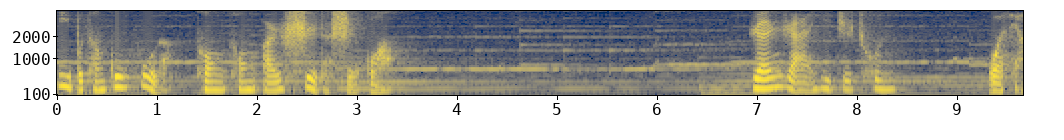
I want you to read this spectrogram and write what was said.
亦不曾辜负了匆匆而逝的时光。人染一枝春，我想，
